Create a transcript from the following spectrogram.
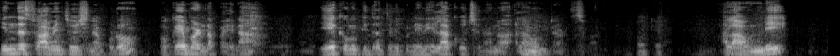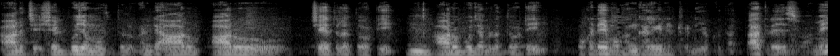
కింద స్వామిని చూసినప్పుడు ఒకే బండ పైన ఏకముఖి దత్తుడు ఇప్పుడు నేను ఎలా కూర్చున్నానో అలా ఉంటాడు స్వామి. ఓకే అలా ఉండి ఆరు షడ్భుజమూర్తులు అంటే ఆరు ఆరు చేతులతోటి ఉమ్, ఆరు భుజములతోటి ఒకటే ముఖం కలిగినటువంటి యొక్క దత్తాత్రేయ స్వామి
